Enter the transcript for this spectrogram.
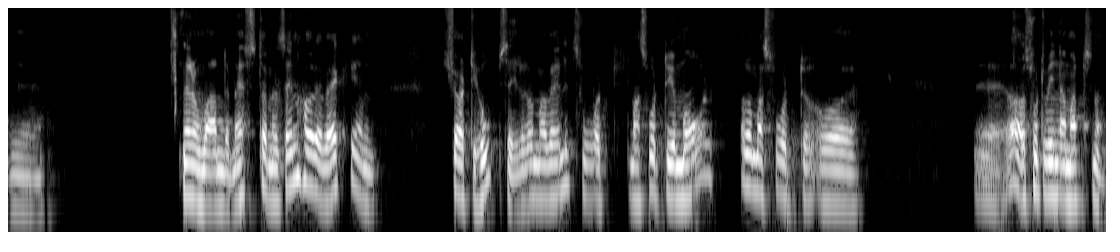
Eh, när de vann det mesta. Men sen har det verkligen kört ihop sig. De har väldigt svårt, de har svårt att göra mål och de har svårt att, eh, ja, svårt att vinna matcherna.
